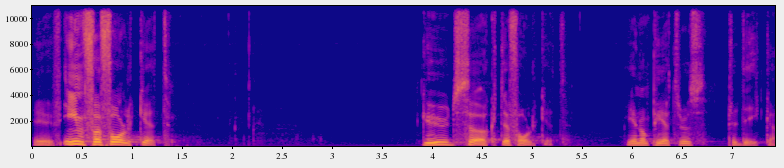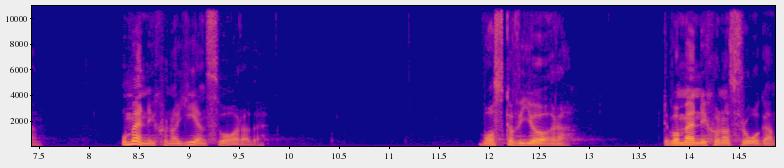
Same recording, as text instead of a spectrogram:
eh, inför folket. Gud sökte folket genom Petrus predikan. Och människorna gensvarade. Vad ska vi göra? Det var människornas fråga.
